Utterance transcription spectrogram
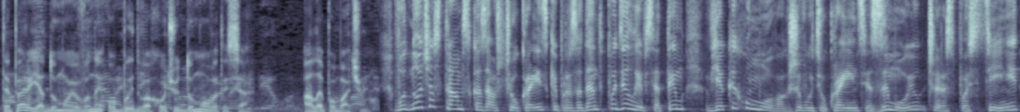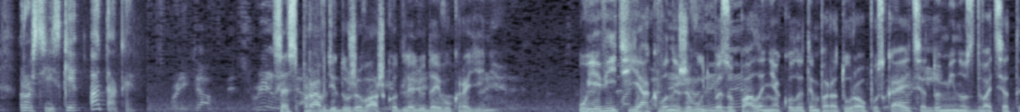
Тепер я думаю, вони обидва хочуть домовитися, але побачимо. Водночас Трамп сказав, що український президент поділився тим, в яких умовах живуть українці зимою через постійні російські атаки. Це справді дуже важко для людей в Україні. Уявіть, як вони живуть без опалення, коли температура опускається до мінус 20.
